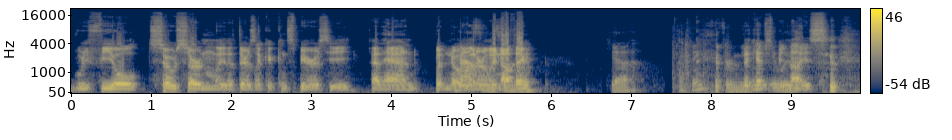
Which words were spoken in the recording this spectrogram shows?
we feel so certainly that there's like a conspiracy at hand, but no, literally nothing. Yeah, I think for me, they can't just be was... nice.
